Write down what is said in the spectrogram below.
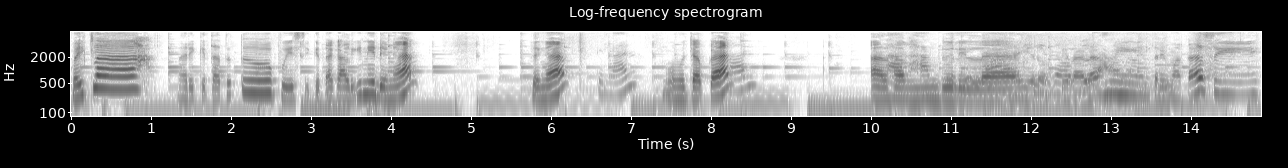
Baiklah, mari kita tutup puisi kita kali ini dengan dengan dengan mengucapkan Alhamdulillahirobbilalamin. Alhamdulillahirobbilalamin. Terima kasih.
